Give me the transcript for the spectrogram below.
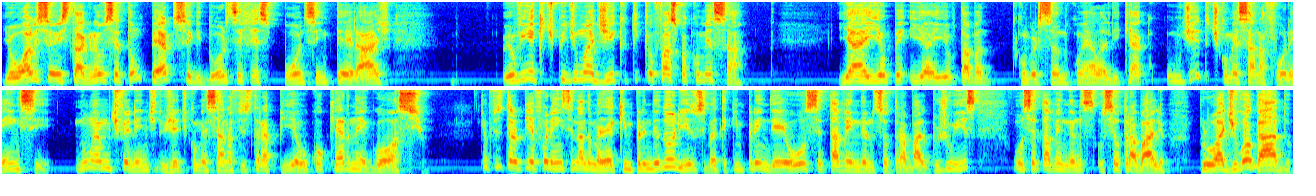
E eu olho o seu Instagram, você é tão perto do seguidor, você responde, você interage. Eu vim aqui te pedir uma dica, o que, que eu faço para começar? E aí eu, e aí eu tava conversando com ela ali que a, o jeito de começar na forense não é muito diferente do jeito de começar na fisioterapia ou qualquer negócio. Que a fisioterapia forense nada mais é que empreendedorismo, você vai ter que empreender, ou você está vendendo o seu trabalho para o juiz, ou você está vendendo o seu trabalho para o advogado.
